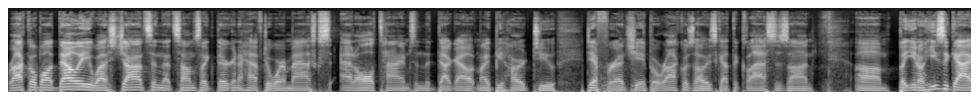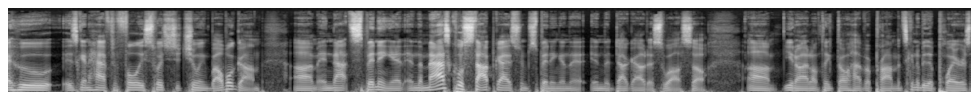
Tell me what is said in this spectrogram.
Rocco Baldelli, Wes Johnson, that sounds like they're going to have to wear masks at all times in the dugout. Might be hard to differentiate, but Rocco's always got the glasses on. Um, but, you know, he's a guy who is going to have to fully switch to chewing bubble gum um, and not spinning it. And the mask will stop guys from spinning in the in the dugout as well. So, um, you know, I don't think they'll have a problem. It's going to be the players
